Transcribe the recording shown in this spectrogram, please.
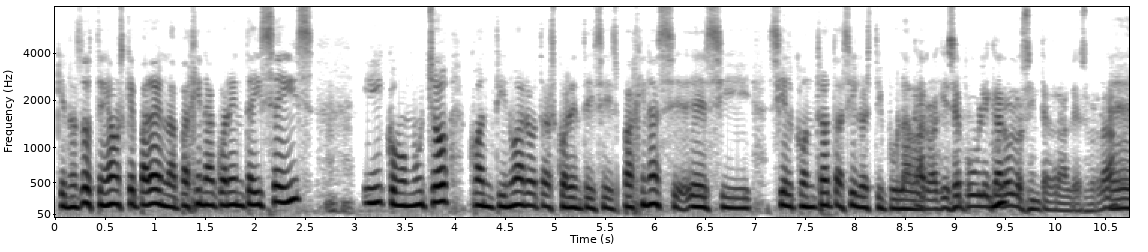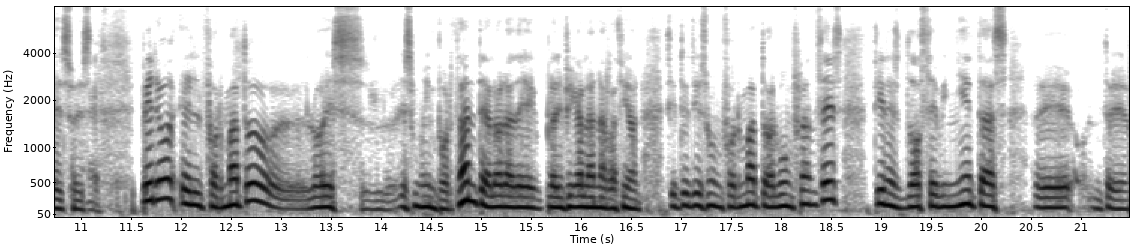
que nosotros teníamos que parar en la página 46 y como mucho continuar otras 46 páginas eh, si, si, el contrato así lo estipulaba. Claro, aquí se publicaron ¿Mm? los integrales, ¿verdad? Eso es. Pero el formato lo es, es muy importante a la hora de planificar la narración. Si tú tienes un formato álbum francés, tienes 12 viñetas, eh, entre,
